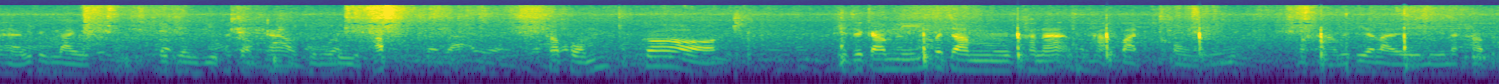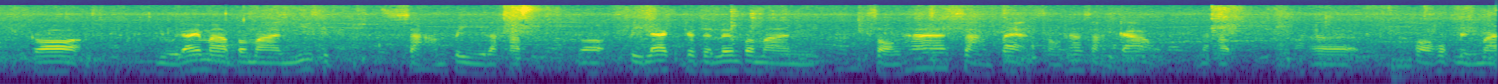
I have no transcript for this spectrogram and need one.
มหาวิทยาลัยเทคโนโลยีพระจอมเกล้าชลบุรีครับ ครับผมก็กิจกรรมนี้ประจำคณะสถาปัตย์ของมหาวิทยาลัยนี้นะครับ ก็อยู่ได้มาประมาณ 20 3 ปีแล้วครับ ก็ปีแรกก็จะเริ่มประมาณ 2538 2539 นะครับออพอ 61 มา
